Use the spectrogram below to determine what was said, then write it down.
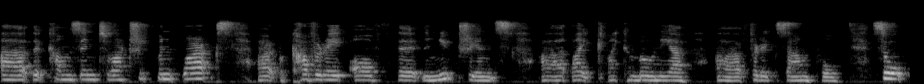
uh, that comes into our treatment works, uh, recovery of the, the nutrients uh, like, like ammonia, uh, for example. So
